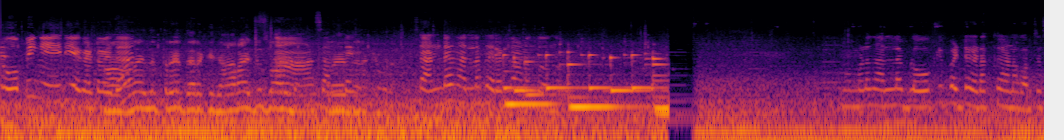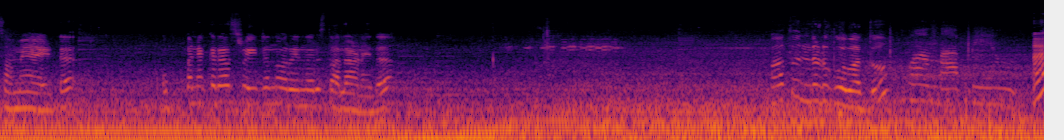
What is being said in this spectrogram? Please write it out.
ഷോപ്പിംഗ് ഏരിയ കേട്ടോ ഇത്. സൺഡേ സൺഡേ നല്ല തിരക്കാണെന്ന് തോന്നുന്നു. നമ്മൾ നല്ല ബ്ലോക്കിൽ പെട്ട് കിടക്കുകയാണ് കുറച്ച് സമയമായിട്ട്. ഒപ്പനക്കര സ്ട്രീറ്റ് എന്ന് പറയുന്ന ഒരു സ്ഥലമാണ് ഇത്. പാത്തു എന്തെടുക്കുവോ പാത്തു ഏ?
